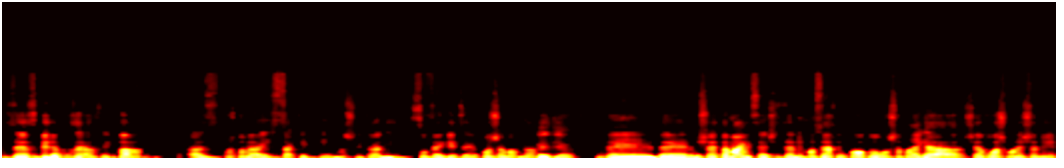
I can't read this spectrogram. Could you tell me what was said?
זה בדיוק זה, אז אם כבר אז כמו שאתה אומר, I suck it in, מה שנקרא, אני סופג את זה, כמו שאמרת. בדיוק. ואני משנה את ה mindset, שזה אני חוסך לי פה עבור. עכשיו, ברגע שיעברו השמונה שנים,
